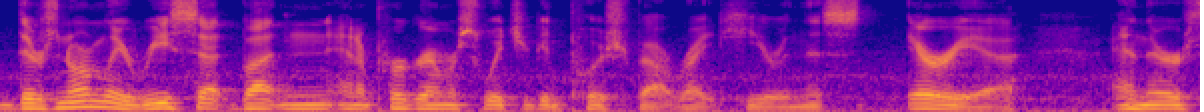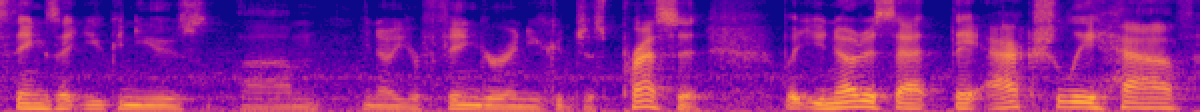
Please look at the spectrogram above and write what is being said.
there's normally a reset button and a programmer switch you can push about right here in this area. And there are things that you can use, um, you know, your finger and you could just press it. But you notice that they actually have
